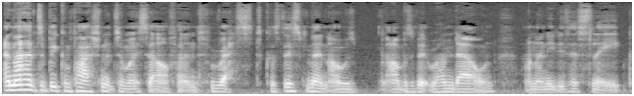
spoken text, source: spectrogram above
And I had to be compassionate to myself and rest because this meant I was I was a bit run down and I needed to sleep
